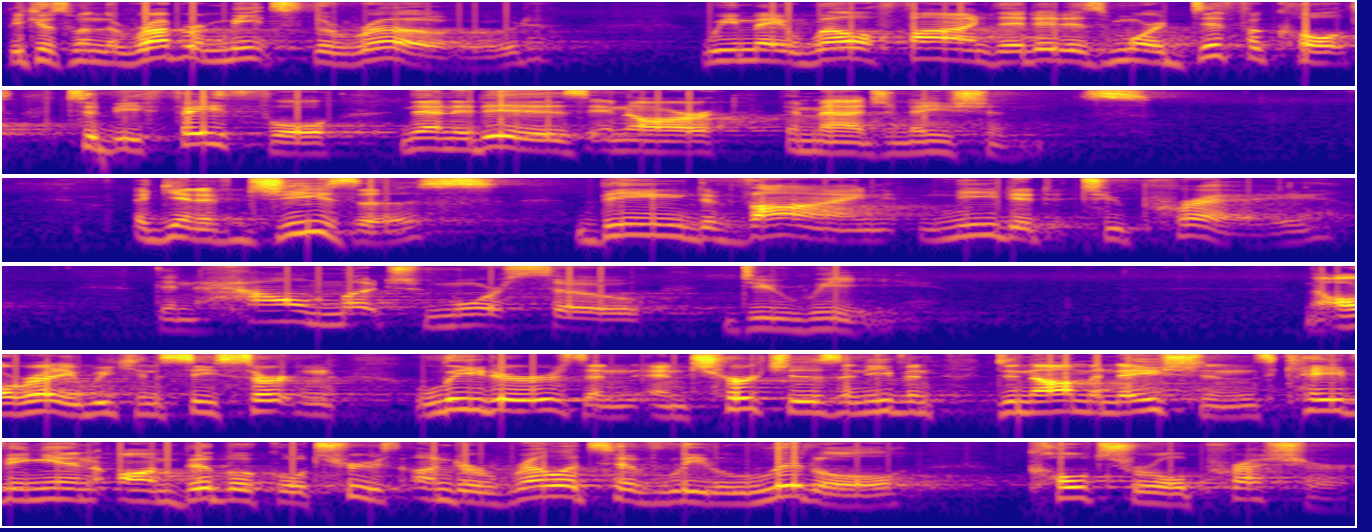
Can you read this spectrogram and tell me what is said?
Because when the rubber meets the road, we may well find that it is more difficult to be faithful than it is in our imaginations. Again, if Jesus, being divine, needed to pray, then how much more so do we? Now, already we can see certain leaders and, and churches and even denominations caving in on biblical truth under relatively little cultural pressure.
